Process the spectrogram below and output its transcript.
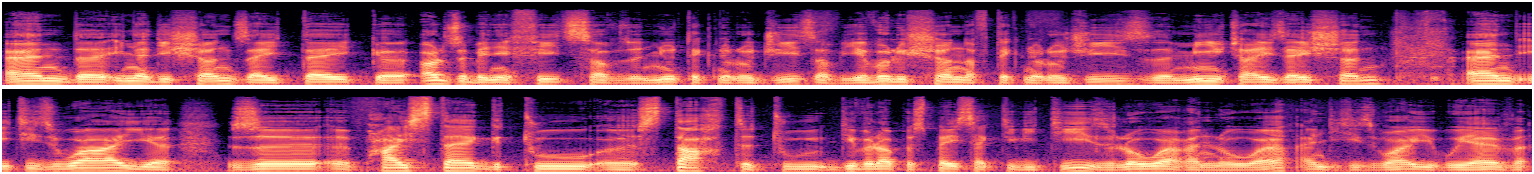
and uh, in addition, they take uh, all the benefits of the new technologies, of the evolution of technologies, uh, miniaturization, and it is why uh, the uh, price tag to uh, start to develop a space activity is lower and lower, and it is why we have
